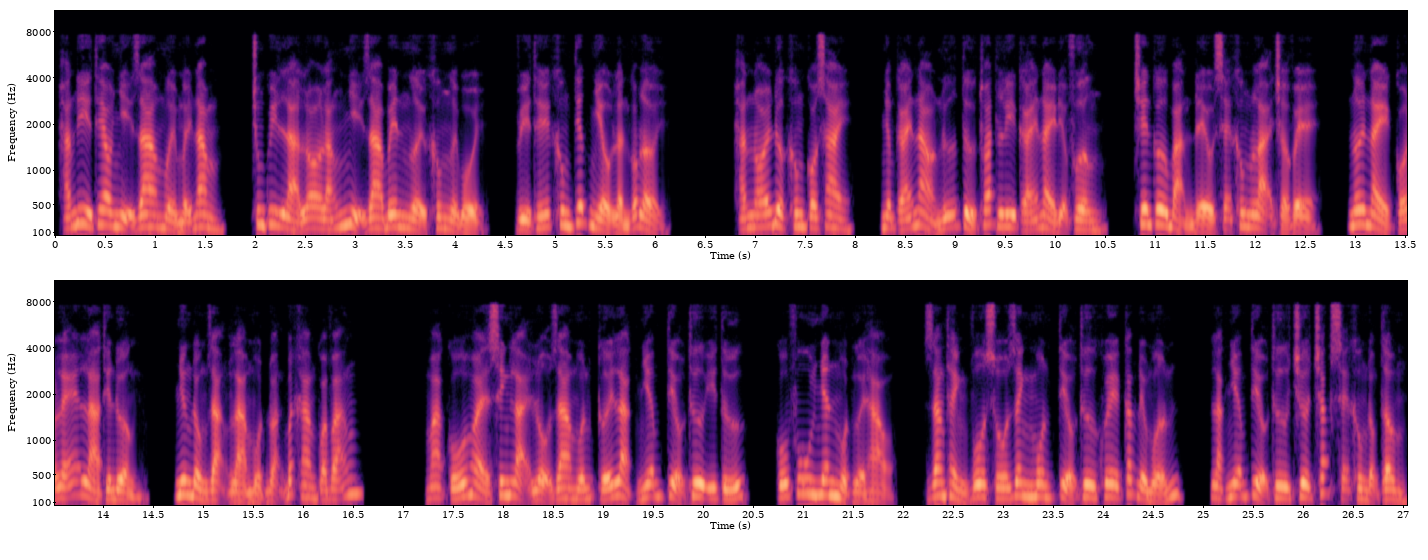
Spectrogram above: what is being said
Hắn đi theo nhị ra mười mấy năm, chung quy là lo lắng nhị ra bên người không người bồi, vì thế không tiếc nhiều lần góp lời. Hắn nói được không có sai, nhậm cái nào nữ tử thoát ly cái này địa phương, trên cơ bản đều sẽ không lại trở về, nơi này có lẽ là thiên đường, nhưng đồng dạng là một đoạn bất kham quá vãng. Mà cố hoài sinh lại lộ ra muốn cưới lạc nhiễm tiểu thư ý tứ, cố phu nhân một người hào, giang thành vô số danh môn tiểu thư khuê các đều muốn, lạc nhiễm tiểu thư chưa chắc sẽ không động tâm.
